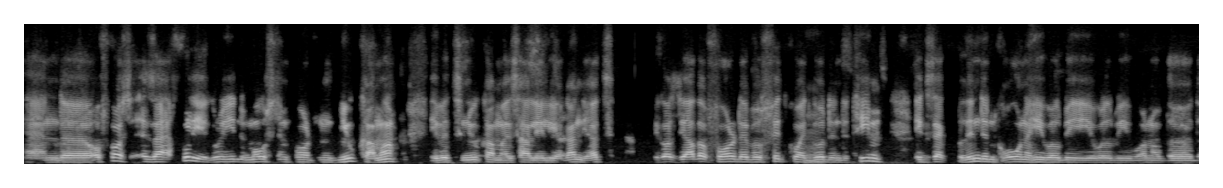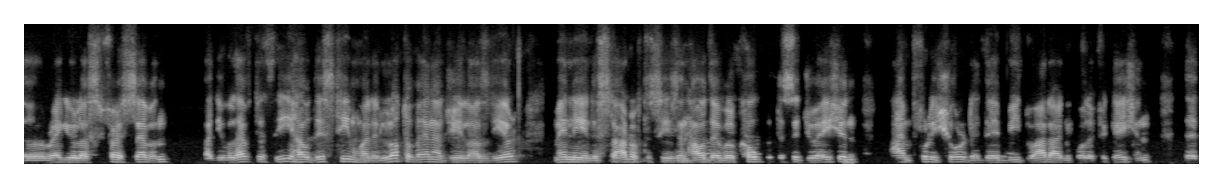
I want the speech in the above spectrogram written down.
And uh, of course, as I fully agree, the most important newcomer, if it's a newcomer, is Halil Jaganjac, because the other four they will fit quite mm. good in the team. Except Linden Krone, he will be will be one of the the regulars first seven. But you will have to see how this team had a lot of energy last year, mainly in the start of the season, how they will cope with the situation. I'm fully sure that they beat Vardar in qualification, that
